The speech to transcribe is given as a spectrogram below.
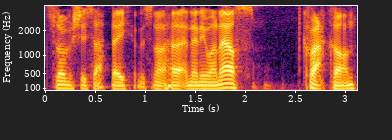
as long as she's happy and it's not hurting anyone else, crack on.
